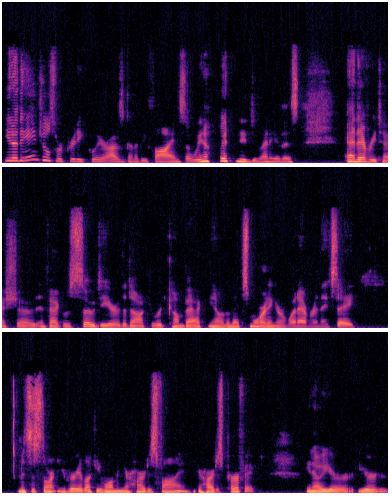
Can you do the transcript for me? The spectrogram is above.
you know, the angels were pretty clear. I was going to be fine. So we don't, we don't need to do any of this. And every test showed, in fact, it was so dear. The doctor would come back, you know, the next morning or whatever, and they'd say, Mrs. Thornton, you're a very lucky woman. Your heart is fine. Your heart is perfect. You know, your, your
